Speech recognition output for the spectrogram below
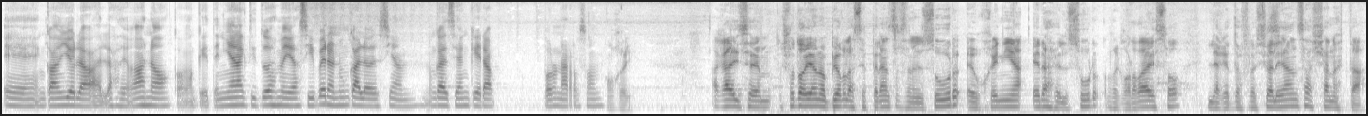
Eh, en cambio, la- las demás no, como que tenían actitudes medio así, pero nunca lo decían, nunca decían que era por una razón. Ok. Acá dice, yo todavía no pierdo las esperanzas en el sur. Eugenia, eras del sur, recordá eso. La que te ofreció alianza ya no está.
